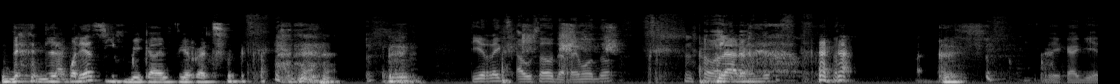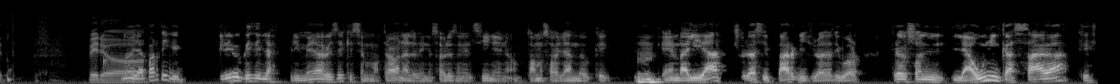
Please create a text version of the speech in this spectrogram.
de la cualidad sísmica del T-Rex. T-Rex ha usado terremoto. No, Claro. Deja quieto. Pero. No, y aparte que creo que es de las primeras veces que se mostraban a los dinosaurios en el cine, ¿no? Estamos hablando que, Mm. que en realidad Jurassic Park y Jurassic World creo que son la única saga que es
